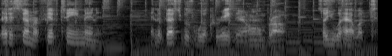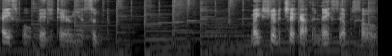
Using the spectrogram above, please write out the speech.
Let it simmer 15 minutes and the vegetables will create their own broth so you will have a tasteful vegetarian soup. Make sure to check out the next episode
